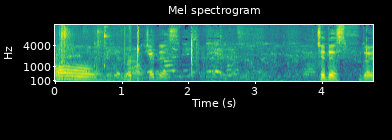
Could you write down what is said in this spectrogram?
Oh, ce des. Ce des, 2 1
